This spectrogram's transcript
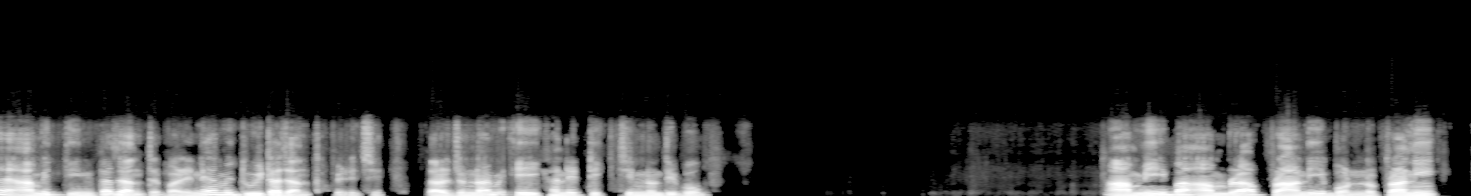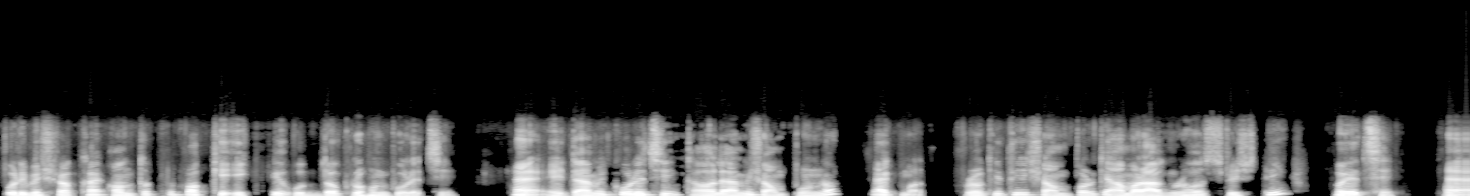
হ্যাঁ আমি তিনটা জানতে পারিনি, আমি দুইটা জানতে পেরেছি। তার জন্য আমি এইখানে টিক চিহ্ন দিব। আমি বা আমরা প্রাণী, বন্যপ্রাণী, পরিবেশ রক্ষায় অন্তত পক্ষে একটি উদ্যোগ গ্রহণ করেছি। হ্যাঁ এটা আমি করেছি, তাহলে আমি সম্পূর্ণ একমত। প্রকৃতি সম্পর্কে আমার আগ্রহ সৃষ্টি হয়েছে। হ্যাঁ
